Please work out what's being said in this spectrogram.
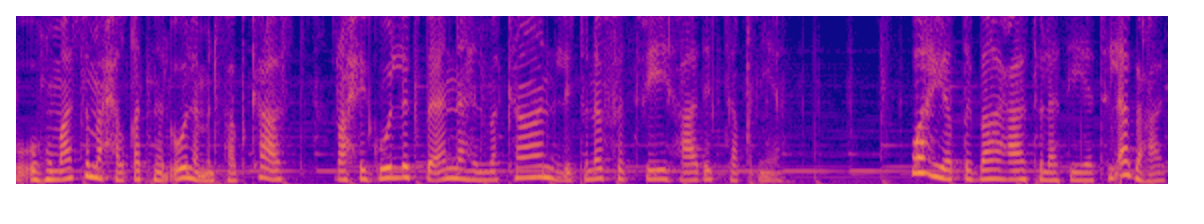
وهو ما سمع حلقتنا الأولى من Fab Cast راح يقول لك بأنه المكان اللي تنفذ فيه هذه التقنية. وهي الطباعة ثلاثية الأبعاد.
